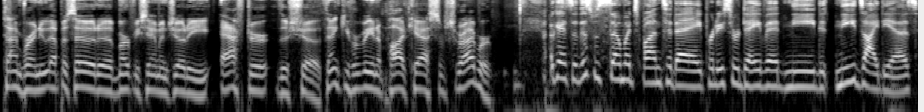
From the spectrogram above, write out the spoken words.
Time for a new episode of Murphy, Sam, and Jodi after the show. Thank you for being a podcast subscriber. Okay, so this was so much fun today. Producer David need needs ideas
